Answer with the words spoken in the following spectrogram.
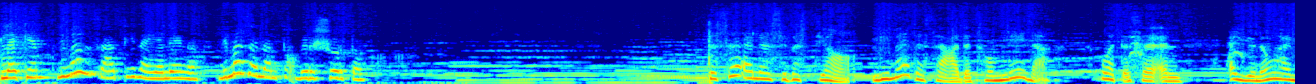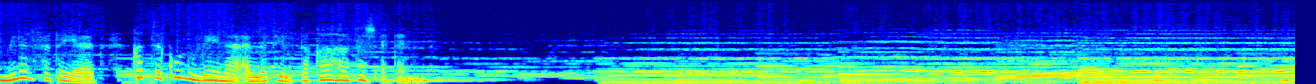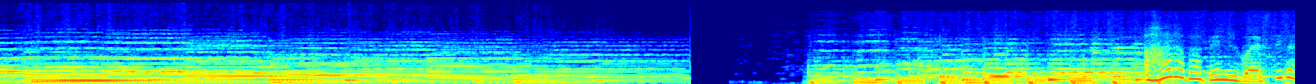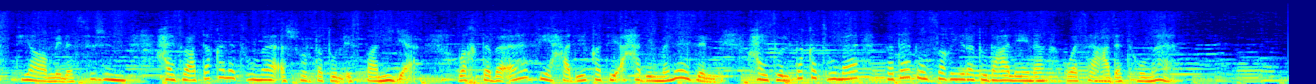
لكن لماذا ساعدتينا يا لينا؟ لماذا لم تخبر الشرطة؟ تساءل سيباستيان لماذا ساعدتهم لينا؟ وتساءل أي نوع من الفتيات قد تكون لينا التي التقاها فجأة؟ وسيباستيان من السجن حيث اعتقلتهما الشرطة الإسبانية واختبأا في حديقة أحد المنازل حيث التقتهما فتاة صغيرة تدعى لينا وساعدتهما.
